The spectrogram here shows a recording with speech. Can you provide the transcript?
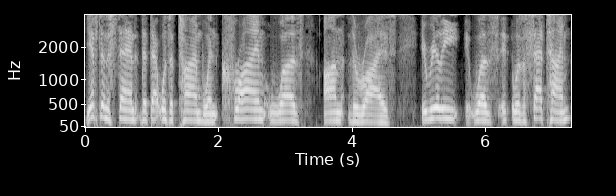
You have to understand that that was a time when crime was on the rise. It really, it was, it was a sad time.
